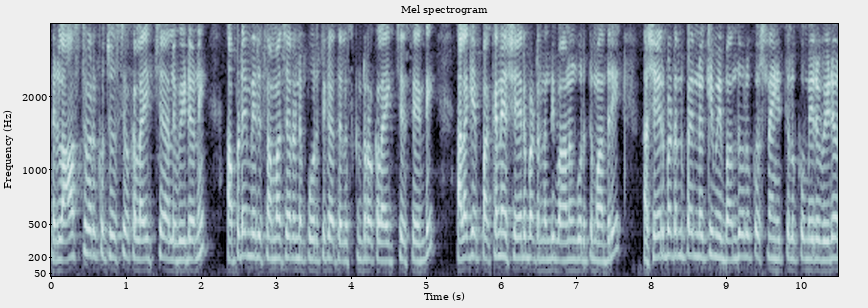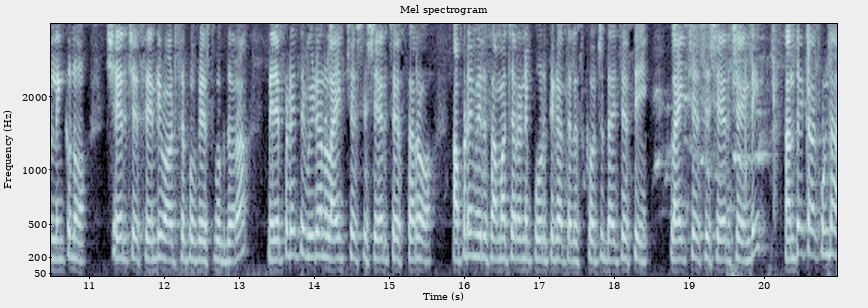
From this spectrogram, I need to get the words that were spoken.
మీరు లాస్ట్ వరకు చూసి ఒక లైక్ చేయాలి వీడియోని. అప్పుడే మీరు సమాచారాన్ని పూర్తిగా తెలుసుకుంటారు ఒక లైక్ చేసేయండి. అలాగే పక్కనే షేర్ బటన్ ఉంది బాణం గుర్తు మాదిరి. ఆ షేర్ బటన్ పైన నొక్కి మీ బంధువులకు స్నేహితులకు మీరు వీడియో లింకును షేర్ చేసేయండి వాట్సాప్ ఫేస్బుక్ ద్వారా. మీరు ఎప్పుడైతే వీడియోను లైక్ చేసి షేర్ చేస్తారో అప్పుడే మీరు సమాచారాన్ని పూర్తిగా తెలుసుకోవచ్చు. దయచేసి లైక్ చేసి షేర్ చేయండి. అంతేకాకుండా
